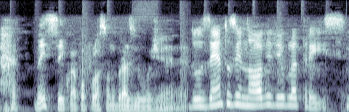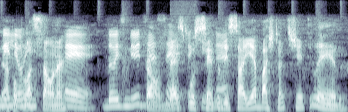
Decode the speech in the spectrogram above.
Nem sei qual é a população do Brasil hoje. É... 209,3 da milhões. população, né? É, 2017. Então, 10% aqui, né? disso aí é bastante gente lendo.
